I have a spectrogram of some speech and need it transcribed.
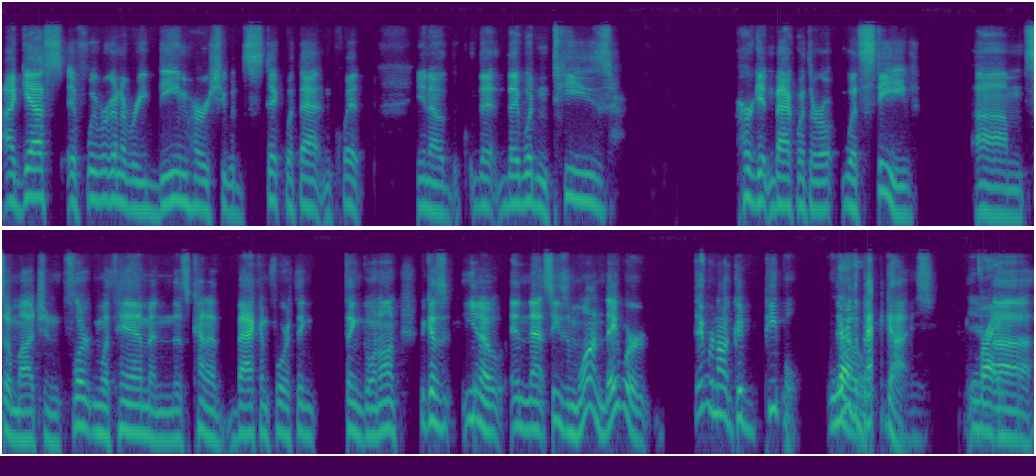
I guess if we were going to redeem her she would stick with that and quit you know that they, they wouldn't tease her getting back with her with steve um so much and flirting with him and this kind of back and forth thing thing going on because you know in that season one they were they were not good people they no. were the bad guys right uh,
